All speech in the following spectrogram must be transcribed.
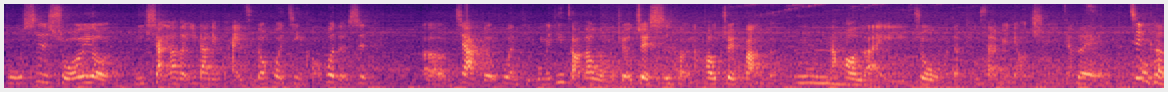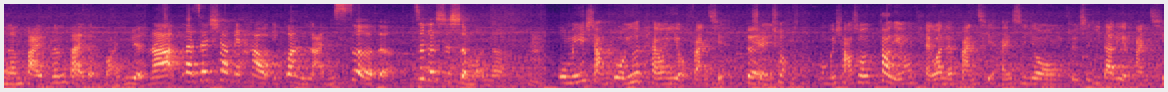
不是所有你想要的意大利牌子都会进口，或者是呃价格问题。我们已经找到我们觉得最适合，然后最棒的，嗯，然后来做我们的披萨原料之一，这样。对，尽可能百分百的还原啦。那在下面还有一罐蓝色的，这个是什么呢？嗯，我们也想过，因为台湾也有番茄，对，选秀。我们想说，到底用台湾的番茄还是用就是意大利的番茄？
